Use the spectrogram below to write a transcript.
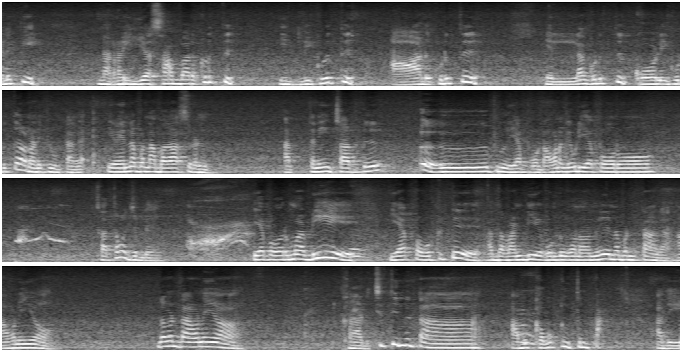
அனுப்பி நிறைய சாம்பார் கொடுத்து இட்லி கொடுத்து ஆடு கொடுத்து எல்லாம் கொடுத்து கோழி கொடுத்து அவனை அனுப்பி விட்டாங்க. இவன் என்ன பண்ணான்? பகாசுரன் அத்தனையும் சாப்பிட்டு ஏப்பம் ஏப்பம் விட்டான் அவனுக்கு எப்படி ஏப்பம் வரும்? சத்தமாக சொல்லு ஏப்பம் வருமா அப்படி? ஏப்பம் விட்டுட்டு அந்த வண்டியை கொண்டு போனவனே என்ன பண்ணிட்டாங்க? அவனையும் என்ன பண்ணிட்டான் அவனையும் கடிச்சு தின்னுட்டான் அவுக்கு அவுக்குன்னு தின்ட்டான் அதே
